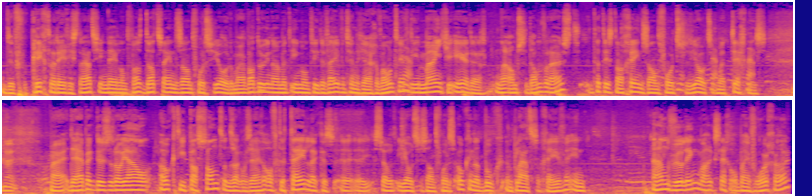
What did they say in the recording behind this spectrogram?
de verplichte registratie in Nederland was, dat zijn de Zandvoortse Joden. Maar wat doe je nou met iemand die er 25 jaar gewoond heeft, ja. die een maandje eerder naar Amsterdam verhuist? Dat is dan geen Zandvoortse nee. Jood, zeg maar technisch. Nee. Maar daar heb ik dus royaal ook die passanten, zou ik maar zeggen, of de tijdelijke uh, Joodse Zandvoorters ook in dat boek een plaats gegeven. In aanvulling, mag ik zeggen, op mijn voorganger.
